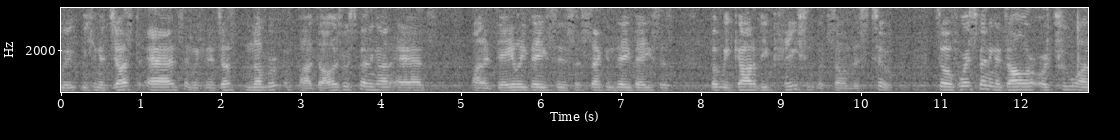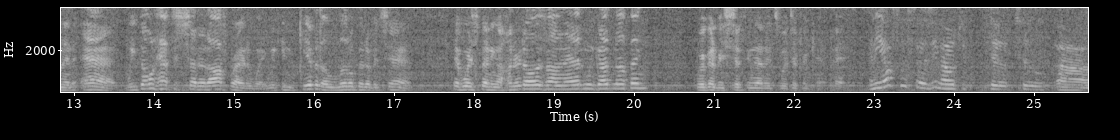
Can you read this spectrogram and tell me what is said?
we, we can adjust ads and we can adjust number uh, dollars we're spending on ads on a daily basis, a second day basis, but we got to be patient with some of this too. So if we're spending a dollar or two on an ad, we don't have to shut it off right away. We can give it a little bit of a chance. If we're spending hundred dollars on an ad and we got nothing, we're going to be shifting that into a different campaign. And he also says, you know, to to, to uh,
